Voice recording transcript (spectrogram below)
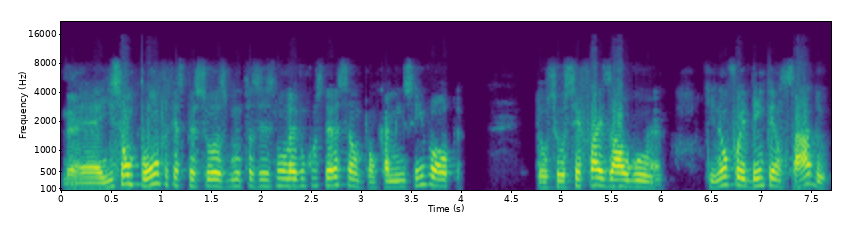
É. É, isso é um ponto que as pessoas muitas vezes não levam em consideração, que é um caminho sem volta. Então, se você faz algo é que não foi bem pensado,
